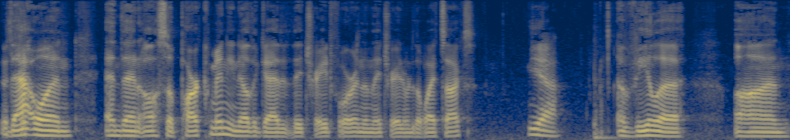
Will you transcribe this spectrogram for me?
that one, and then also Parkman. You know the guy that they trade for, and then they trade him to the White Sox. Yeah. Avila on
